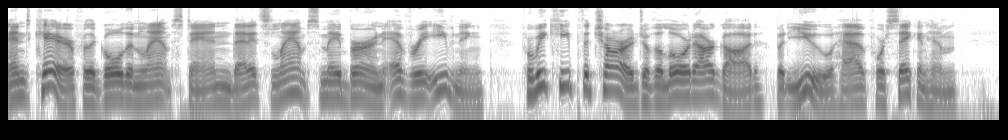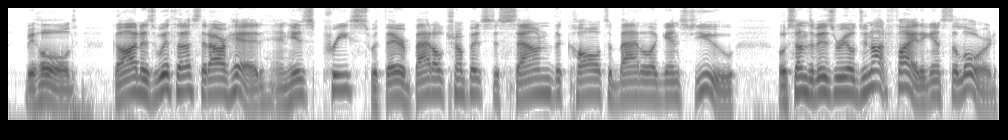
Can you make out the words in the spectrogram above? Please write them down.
and care for the golden lampstand that its lamps may burn every evening. For we keep the charge of the Lord our God, but you have forsaken him. Behold, God is with us at our head, and his priests with their battle trumpets to sound the call to battle against you. O sons of Israel, do not fight against the Lord,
